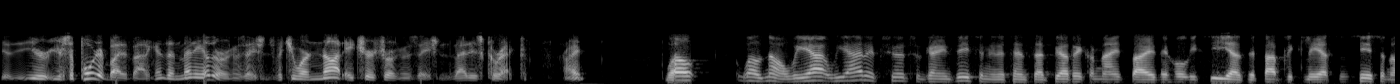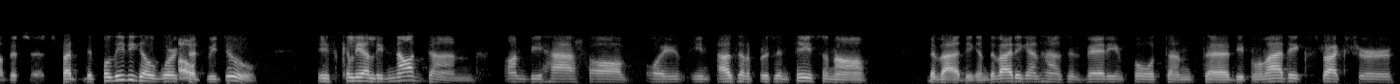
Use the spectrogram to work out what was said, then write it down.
you're you're supported by the Vatican and many other organizations, but you are not a church organization. That is correct, right? Well, well, no, we are we are a church organization in the sense that we are recognized by the Holy See as a publicly association of the church. But the political work oh. that we do is clearly not done on behalf of or in, in, as a representation of the Vatican. The Vatican has a very important uh, diplomatic structure,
